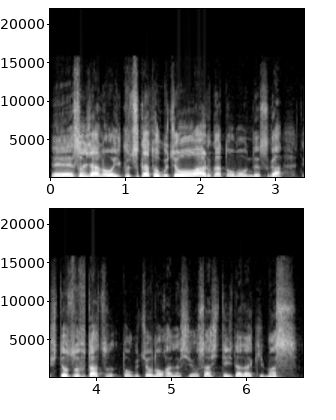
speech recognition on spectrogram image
えー、それじゃあのいくつか特徴はあるかと思うんですが一つ二つ特徴のお話をさせていただきます。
